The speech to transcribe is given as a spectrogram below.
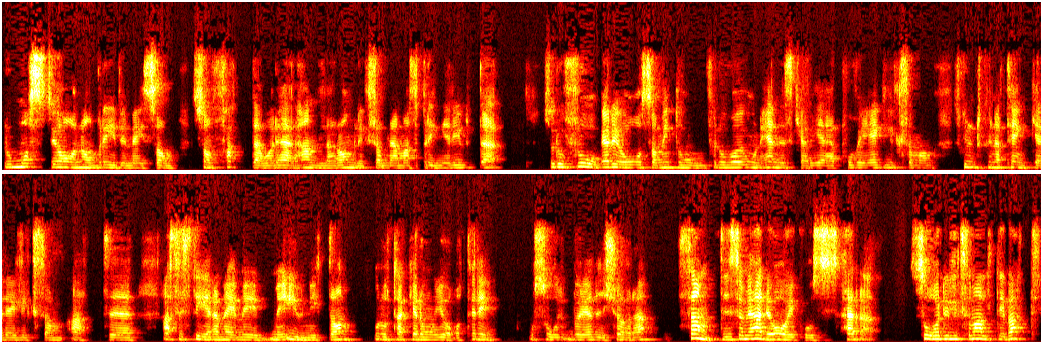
då måste jag ha någon bredvid mig som, som fattar vad det här handlar om liksom, när man springer ut där. Så då frågade jag Åsa om inte hon, för då var hon hennes karriär på väg, liksom, om, skulle inte kunna tänka dig liksom, att eh, assistera mig med, med U19? Och då tackade hon ja till det. Och så började vi köra. Samtidigt som vi hade AIKs herrar. Så har det liksom alltid varit.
